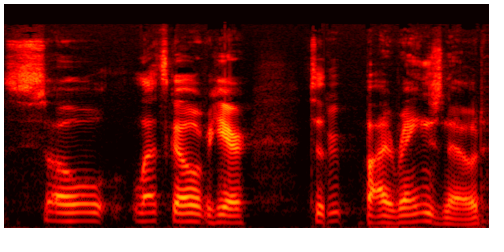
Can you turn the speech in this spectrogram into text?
So let's go over here to the group by range node.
